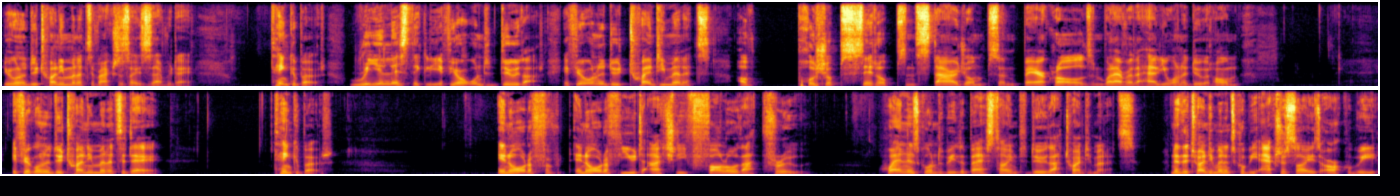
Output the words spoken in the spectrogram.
You're going to do 20 minutes of exercises every day. Think about it. Realistically, if you're going to do that, if you're going to do 20 minutes of push ups, sit ups, and star jumps, and bear crawls, and whatever the hell you want to do at home. If you're going to do 20 minutes a day, think about. In order for in order for you to actually follow that through, when is going to be the best time to do that 20 minutes? Now the 20 minutes could be exercise or could be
